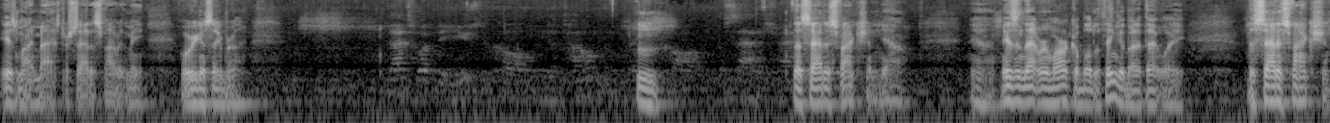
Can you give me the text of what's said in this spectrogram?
is my master satisfied with me? What were you going to say, brother? That's what they used to call the atonement. Hmm. The satisfaction, yeah. Yeah. Isn't that remarkable to think about it that way? The satisfaction.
